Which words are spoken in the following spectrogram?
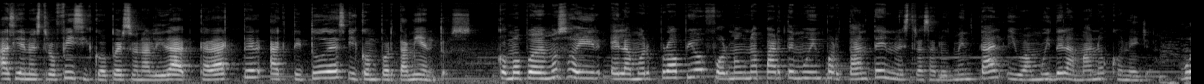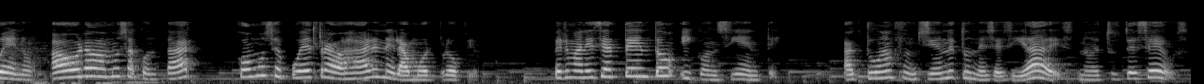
hacia nuestro físico, personalidad, carácter, actitudes y comportamientos. Como podemos oír, el amor propio forma una parte muy importante en nuestra salud mental y va muy de la mano con ella. Bueno, ahora vamos a contar ¿Cómo se puede trabajar en el amor propio? Permanece atento y consciente. Actúa en función de tus necesidades, no de tus deseos.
